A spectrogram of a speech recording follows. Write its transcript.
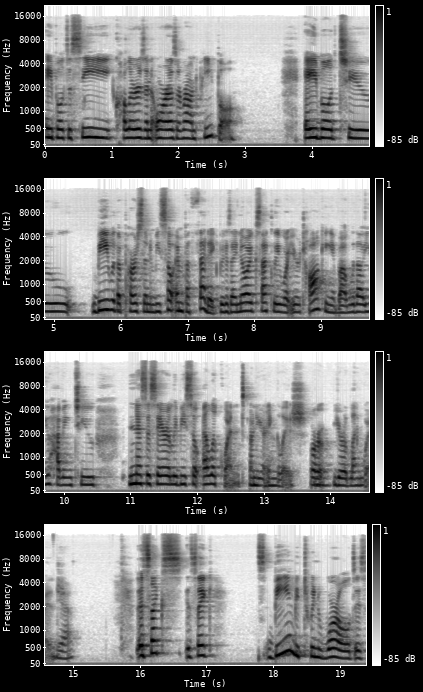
able to see colors and auras around people, able to be with a person and be so empathetic because I know exactly what you're talking about without you having to necessarily be so eloquent on your English or mm. your language. Yeah. It's like it's like being between worlds is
